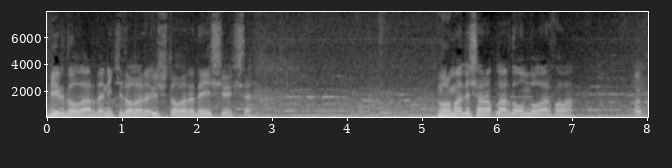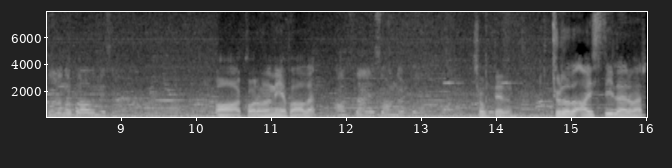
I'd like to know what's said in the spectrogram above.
1 dolardan 2 dolara 3 dolara değişiyor işte. Normalde şaraplarda 10 dolar falan. Bak korona pahalı mesela. Aa korona niye pahalı? 6 tanesi 14 dolar. Çok dedin. Şurada da Ice Tea'ler var.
